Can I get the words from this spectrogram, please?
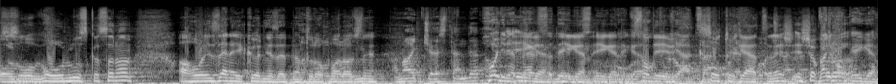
Soul All Blues, köszönöm, ahol zenei környezetben tudok maradni. A nagy jazz standard. Hogy ne persze, Igen, Davis. igen, igen, igen. Szoktuk játszani. Szoktuk játszani, és, és, akkor, Vagy ott, igen,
